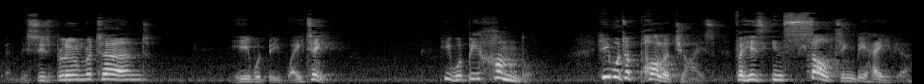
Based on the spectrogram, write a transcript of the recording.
When Mrs. Bloom returned, he would be waiting. He would be humble. He would apologize for his insulting behavior,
